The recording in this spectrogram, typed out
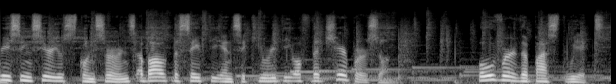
raising serious concerns about the safety and security of the chairperson. Over the past weeks,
